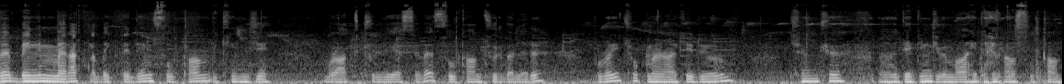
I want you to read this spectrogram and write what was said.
Ve benim merakla beklediğim Sultan II. Murat Külliyesi ve Sultan Türbeleri. Burayı çok merak ediyorum. Çünkü e, dediğim gibi Mahidevran Sultan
